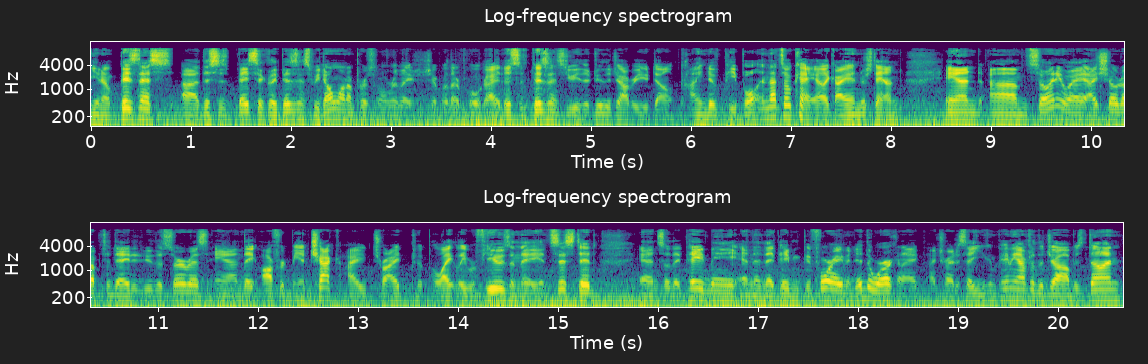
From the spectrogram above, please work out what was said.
you know, business. Uh, this is basically business. We don't want a personal relationship with our pool guy. This is business. You either do the job or you don't, kind of people, and that's okay. Like I understand. And um, so anyway, I showed up today to do the service, and they offered me a check. I tried to politely refuse, and they insisted, and so they paid me, and then they paid me before I even did the work. And I, I tried to say, you can pay me after the job is done,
